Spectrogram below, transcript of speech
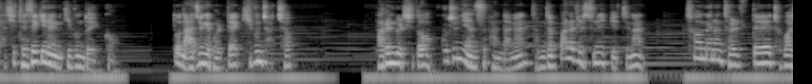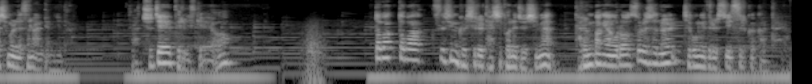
다시 되새기는 기분도 있고 또 나중에 볼 때 기분 좋죠. 바른 글씨도 꾸준히 연습한다면 점점 빨라질 수는 있겠지만 처음에는 절대 조바심을 내서는 안됩니다. 자, 주제 드릴게요. 또박또박 쓰신 글씨를 다시 보내주시면 다른 방향으로 솔루션을 제공해 드릴 수 있을 것 같아요.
